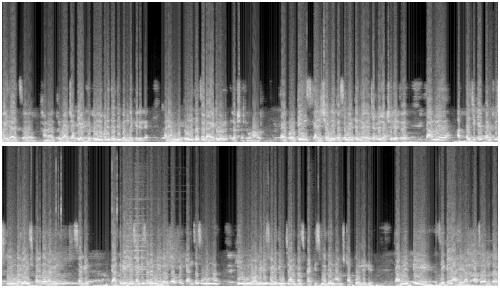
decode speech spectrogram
मैद्याचं खाणं किंवा चॉकलेट हे पूर्णपणे त्यांनी बंद केलेलं आहे. आणि आम्ही पूर्ण त्याचं डाएटवर लक्ष ठेवून आहोत. त्या प्रोटीन्स कॅल्शियम हे कसं मेंटेन राहील याच्याकडे लक्ष देतोय. त्यामुळे आत्ता जी काही पंचवीस नोव्हेंबरला ही स्पर्धा झाली सगळी. त्यात रिलेसाठी सरांनी नेलं होतं पण त्यांचं असं म्हणणं की मुलं ऑलरेडी साडेतीन चार तास प्रॅक्टिसमध्ये नॉनस्टॉप पोहलेली आहे त्यामुळे ते जे काही आहे आत्ताचं अंतर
